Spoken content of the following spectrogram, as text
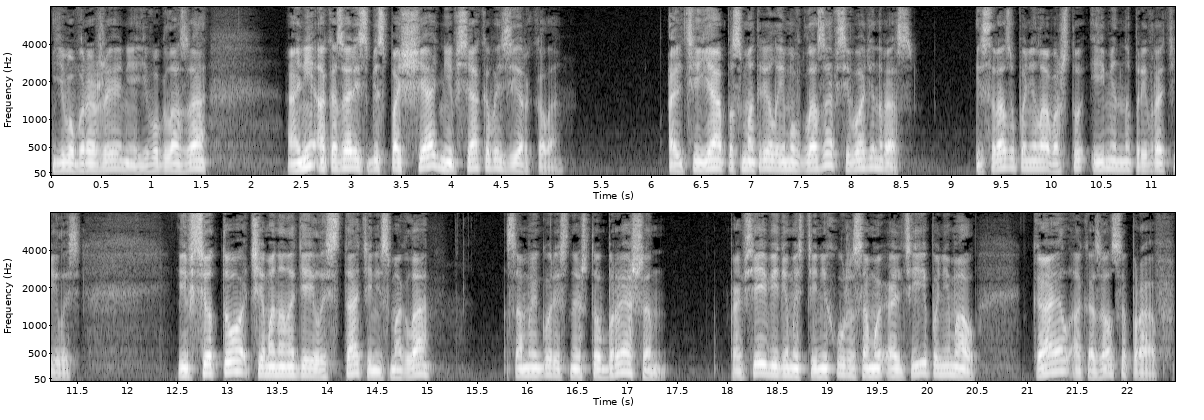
его выражение, его глаза, они оказались беспощаднее всякого зеркала. Альтия посмотрела ему в глаза всего один раз и сразу поняла, во что именно превратилась. И все то, чем она надеялась стать и не смогла. Самое горестное, что Брэшен, по всей видимости, не хуже самой Альтии, понимал, Кайл оказался прав.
